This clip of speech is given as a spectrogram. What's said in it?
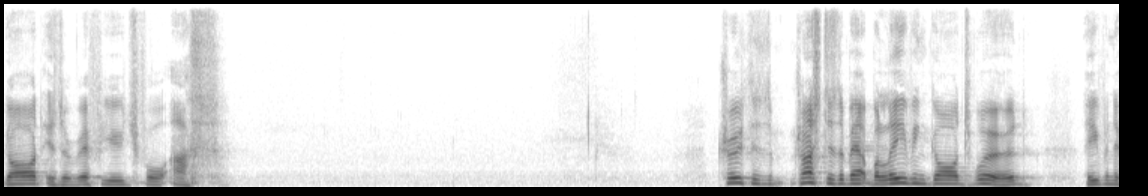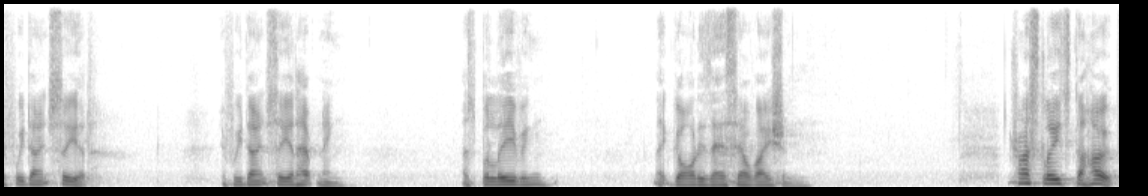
God is a refuge for us. Truth is, trust is about believing God's word even if we don't see it if we don't see it happening. It's believing that God is our salvation. Trust leads to hope.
